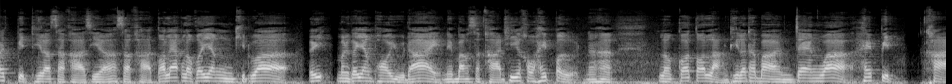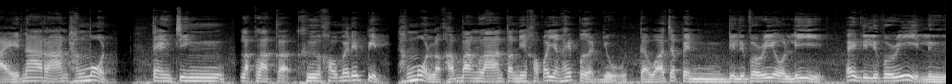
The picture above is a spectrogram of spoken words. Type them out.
อยๆ ปิดทีละสาขาทีละสาขา ตอนแรกเราก็ยังคิดว่าเอ้ยมันก็ยังพออยู่ได้ในบางสาขาที่เขาให้เปิดนะฮะแล้วก็ตอนหลังที่รัฐบาลแจ้งว่าให้ปิดขายหน้าร้านทั้งหมด แต่จริงหลักๆอะคือเขาไม่ได้ปิดทั้งหมดหรอกครับ บางร้านตอนนี้เขาก็ยังให้เปิดอยู่ แต่ว่าจะเป็น delivery only เอ้ย delivery หรือ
